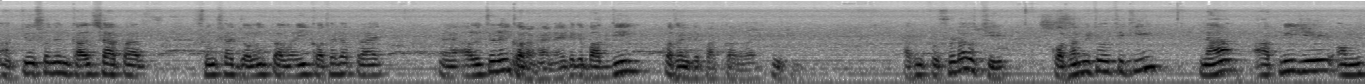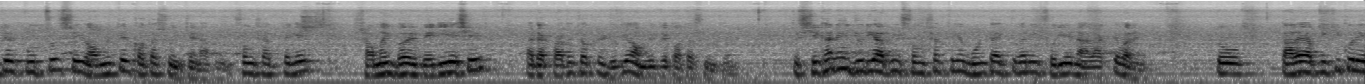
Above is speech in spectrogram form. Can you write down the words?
আত্মীয় স্বজন কালসাপ আর সংসার জ্বলন্ত আগুন এই কথাটা প্রায় আলোচনাই করা হয় না। এটাকে বাদ দিয়েই কথা কথামিতে পাঠ করা হয়। এখন প্রশ্নটা হচ্ছে কথা কথামিত হচ্ছে কি? না, আপনি যে অমৃতের পুত্র, সেই অমৃতের কথা শুনছেন আপনি। সংসার থেকে সাময়িকভাবে বেরিয়ে এসে একটা পাঠচক্রে ঢুকে অমৃতের কথা শুনছেন। তো সেখানে যদি আপনি সংসার থেকে মনটা একটুখানি সরিয়ে না রাখতে পারেন, তো তাহলে আপনি কি করে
